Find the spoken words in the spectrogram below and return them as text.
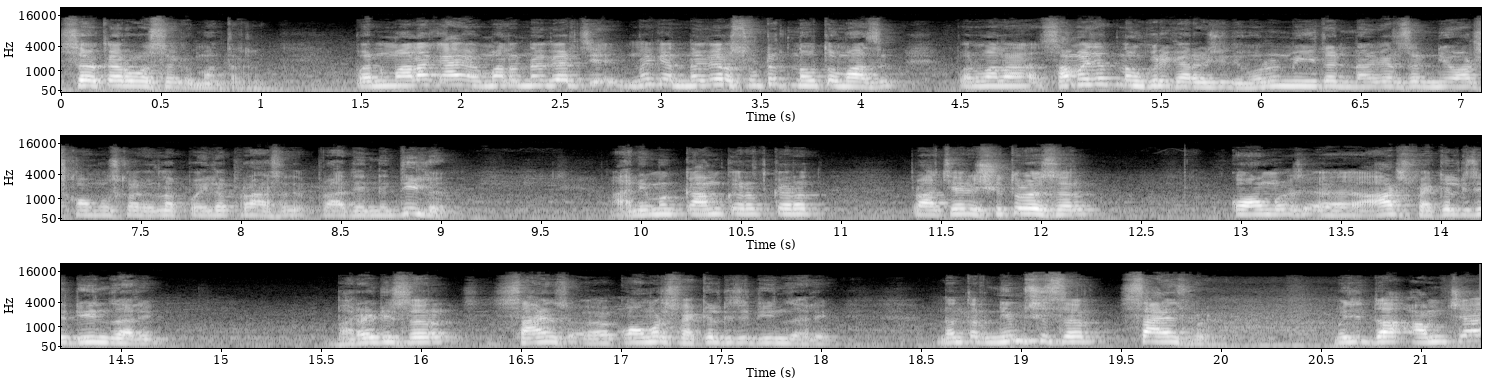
सहकार व सहकार मंत्रालयात पण मला काय मला नगरचे नाही का नगर सुटत नव्हतं माझं. पण मला समाजात नोकरी करायची होती. म्हणून मी इथं नगरचं न्यू आर्ट्स कॉमर्स कॉलेजला पहिलं प्रा प्राधान्य दिलं. आणि मग काम करत करत प्राचार्य शितोळे सर कॉमर्स आर्ट्स फॅकल्टीचे डीन झाले. भराडी सर सायन्स कॉमर्स फॅकल्टीचे डीन झाले. नंतर निमशी सर सायन्स होते म्हणजे दा आमच्या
